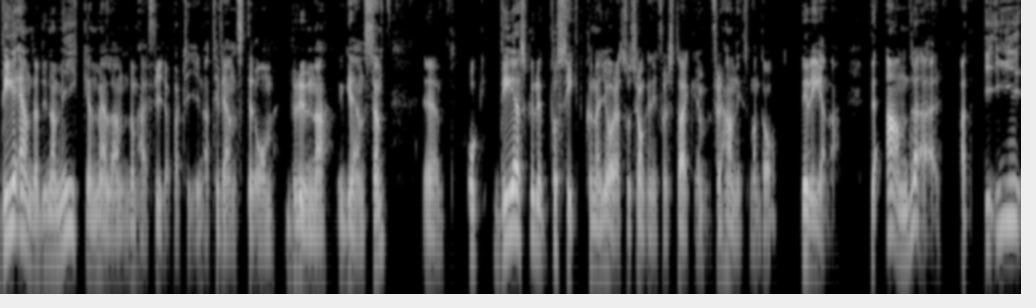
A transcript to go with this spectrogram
Det ändrar dynamiken mellan de här fyra partierna till vänster om bruna gränsen. Eh, och det skulle på sikt kunna göra socialdemokratin för ett starkare förhandlingsmandat. Det är det ena. Det andra är att i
